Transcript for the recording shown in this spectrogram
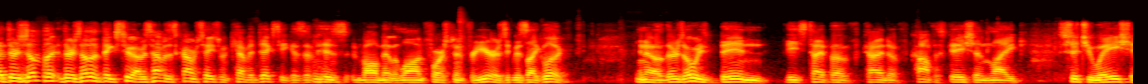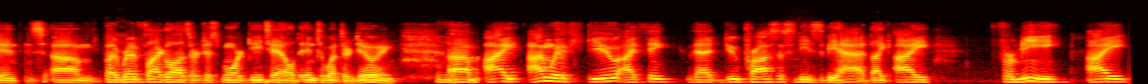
but there's other there's other things too. I was having this conversation with Kevin Dixie because of mm-hmm. his involvement with law enforcement for years. He was like, "Look, you know, there's always been these type of kind of confiscation like situations, um, but red flag laws are just more detailed into what they're doing. Mm-hmm. Um, I I'm with you. I think that due process needs to be had. Like I, for me, I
